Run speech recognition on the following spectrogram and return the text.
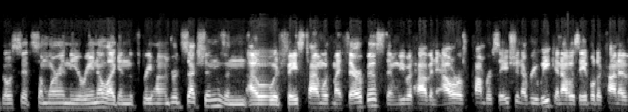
go sit somewhere in the arena, like in the 300 sections, and I would FaceTime with my therapist, and we would have an hour of conversation every week. And I was able to kind of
